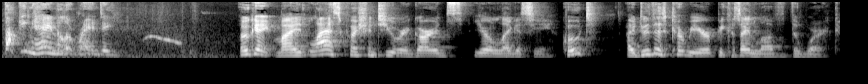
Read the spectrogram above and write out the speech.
fucking handle it, Randy. Okay, my last question to you regards your legacy. Quote, I do this career because I love the work.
